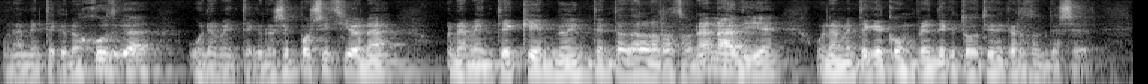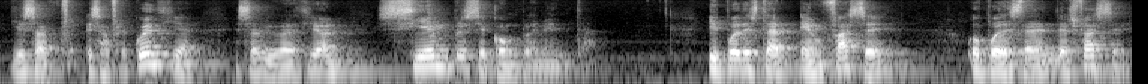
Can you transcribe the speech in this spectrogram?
una mente que no juzga, una mente que no se posiciona, una mente que no intenta dar la razón a nadie, una mente que comprende que todo tiene razón de ser. Y esa, esa frecuencia, esa vibración, siempre se complementa. Y puede estar en fase o puede estar en desfase.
